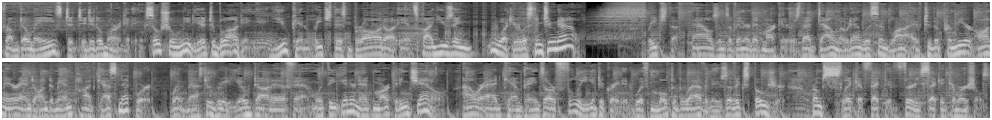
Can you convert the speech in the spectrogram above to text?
From domains to digital marketing, social media to blogging, you can reach this broad audience by using what you're listening to now. Reach the thousands of internet marketers that download and listen live to the premier on-air and on-demand podcast network, webmasterradio.fm with the Internet Marketing Channel. Our ad campaigns are fully integrated with multiple avenues of exposure, from slick, effective 30-second commercials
